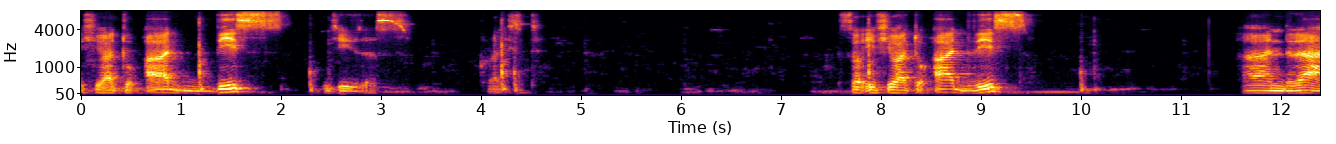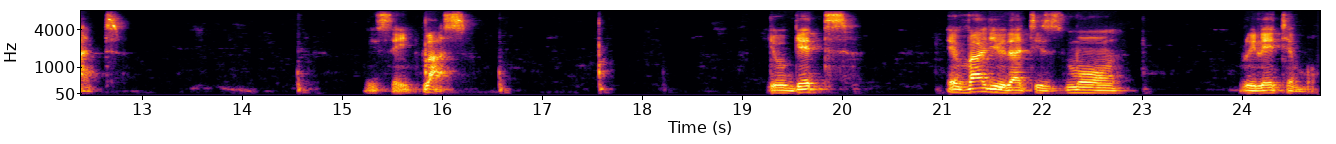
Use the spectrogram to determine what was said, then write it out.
if you are to add this Jesus Christ. So if you are to add this and that, we say plus. You get a value that is more relatable.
